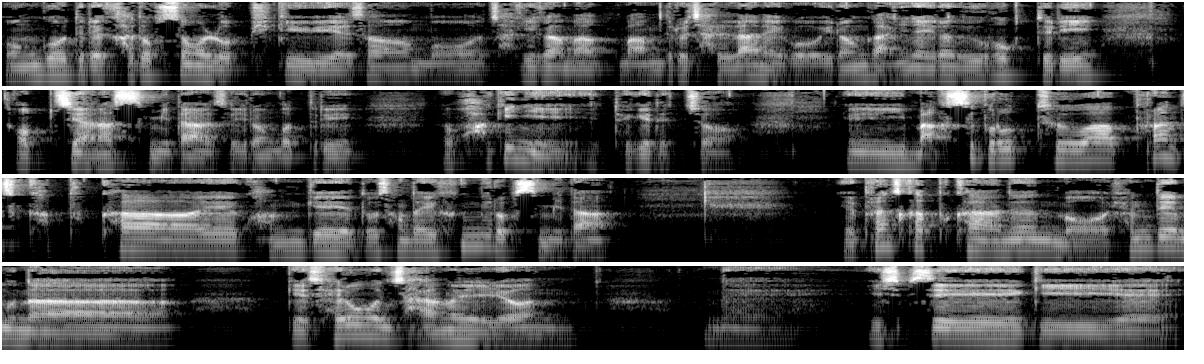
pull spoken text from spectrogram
원고들의 가독성을 높이기 위해서 뭐 자기가 막 마음대로 잘라내고 이런 거 아니냐 이런 의혹들이 없지 않았습니다. 그래서 이런 것들이 확인이 되게 됐죠. 이 막스 브로트와 프란츠 카프카의 관계도 상당히 흥미롭습니다. 프란츠 카프카는 뭐 현대 문학의 새로운 장을 연 네, 20세기의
